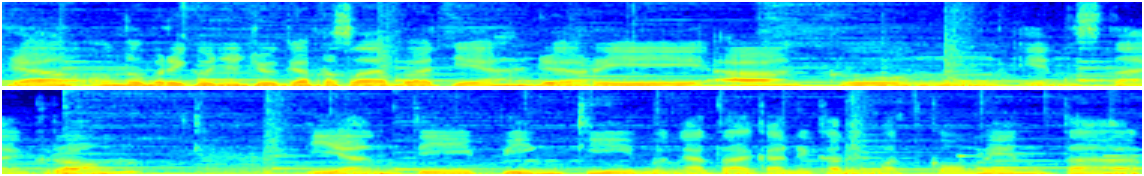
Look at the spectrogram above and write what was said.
Dan untuk berikutnya juga persahabat ya dari akun Instagram Yanti Pinky mengatakan di kalimat komentar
